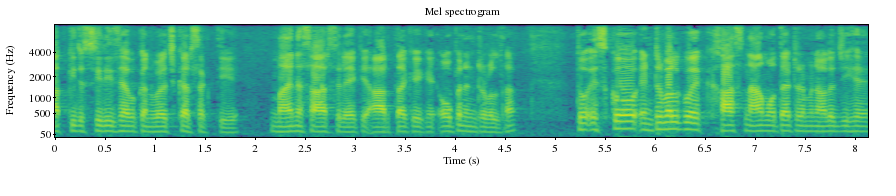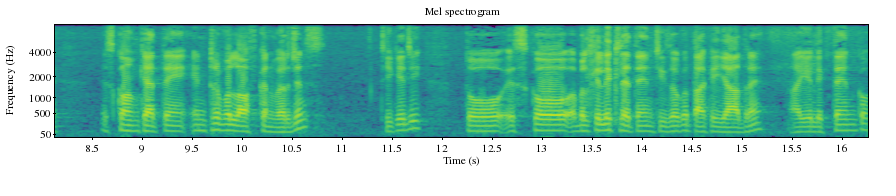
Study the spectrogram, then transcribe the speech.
آپ کی جو سیریز ہے وہ کنورج کر سکتی ہے مائنس آر سے لے کے آر تک ایک اوپن انٹرول تھا تو اس کو انٹرول کو ایک خاص نام ہوتا ہے ٹرمینالوجی ہے اس کو ہم کہتے ہیں انٹرول آف کنورجنس ٹھیک ہے جی تو اس کو بلکہ لکھ لیتے ہیں ان چیزوں کو تاکہ یاد رہیں آئیے لکھتے ہیں ان کو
